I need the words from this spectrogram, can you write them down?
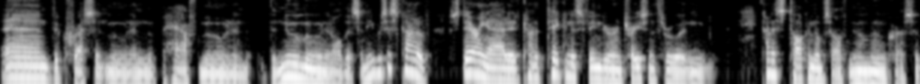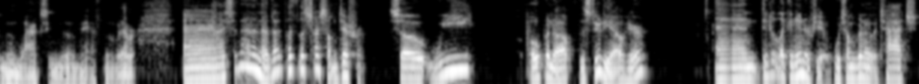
and the crescent moon and the half moon and the new moon and all this. And he was just kind of staring at it, kind of taking his finger and tracing through it and kind of talking to himself new moon, crescent moon, waxing moon, half moon, whatever. And I said, no, no, no, that, let's, let's try something different. So we opened up the studio here and did it like an interview, which I'm going to attach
